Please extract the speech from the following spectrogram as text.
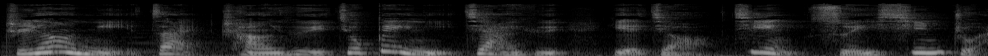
只要你在，场域就被你驾驭，也叫境随心转。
